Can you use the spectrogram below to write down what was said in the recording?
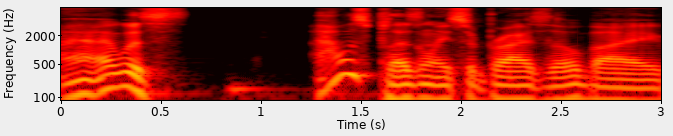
I, I was, I was pleasantly surprised though by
